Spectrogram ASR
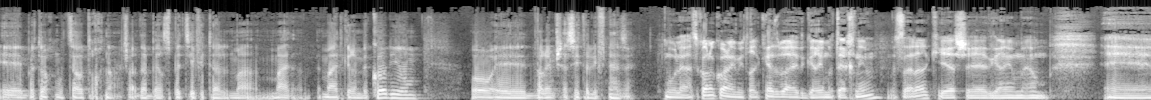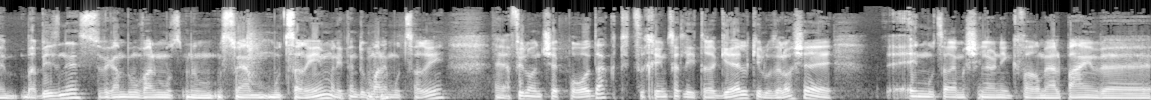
בתוך מוצר תוכנה, אפשר לדבר ספציפית על מה, האתגרים בקודיום, או דברים שעשית לפני זה. מעולה, אז קודם כל אני מתרכז באתגרים הטכניים, בסדר? כי יש אתגרים היום אה, בביזנס וגם במובן מסוים מוצרים, אני אתן דוגמה למוצרי, אה, אפילו אנשי product צריכים קצת להתרגל, כאילו זה לא ש... אין מוצרי Machine Learning כבר מ-2000 ו...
